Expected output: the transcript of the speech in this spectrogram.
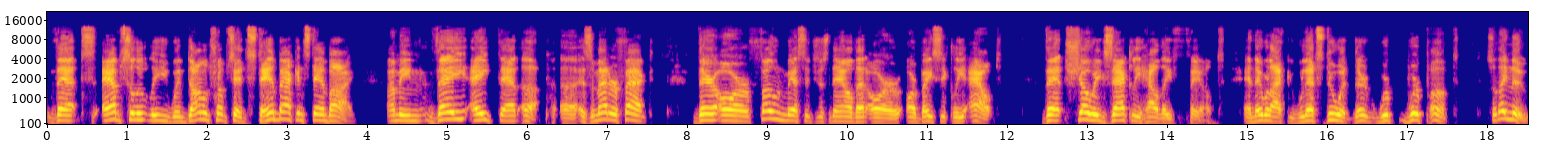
that absolutely, when Donald Trump said, stand back and stand by, I mean, they ate that up. Uh, as a matter of fact, there are phone messages now that are are basically out that show exactly how they felt, and they were like, "Let's do it." They're we're we're pumped, so they knew.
